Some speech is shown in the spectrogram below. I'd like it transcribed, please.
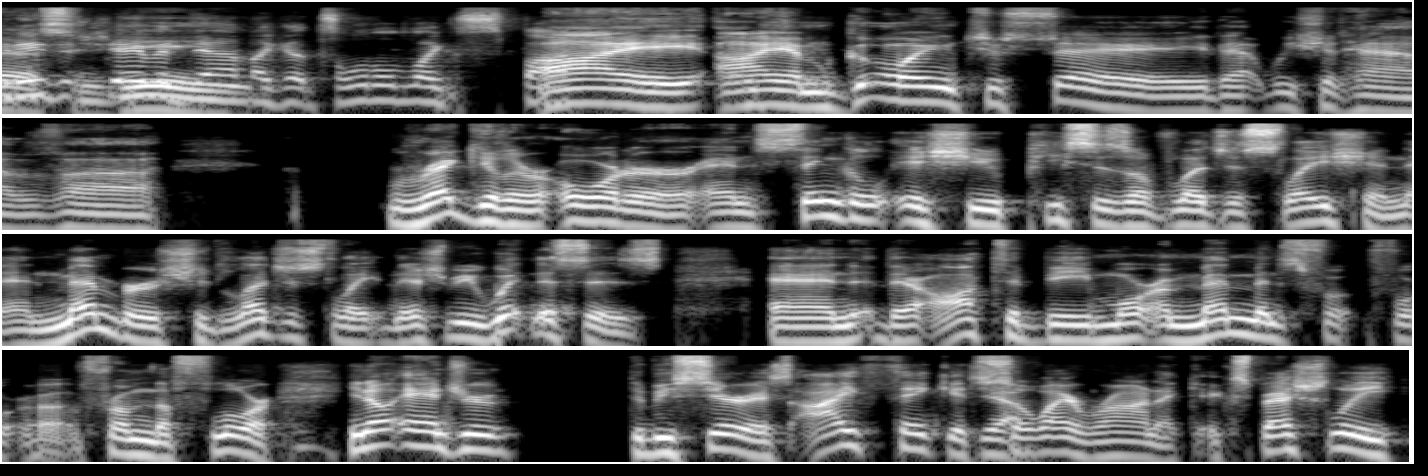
need Yes, to shave it down like it's a little like spot. I I am going to say that we should have uh, regular order and single issue pieces of legislation, and members should legislate, and there should be witnesses, and there ought to be more amendments for, for uh, from the floor. You know, Andrew. To be serious, I think it's Yeah. so ironic, especially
